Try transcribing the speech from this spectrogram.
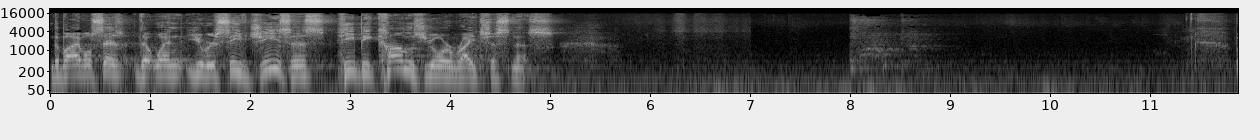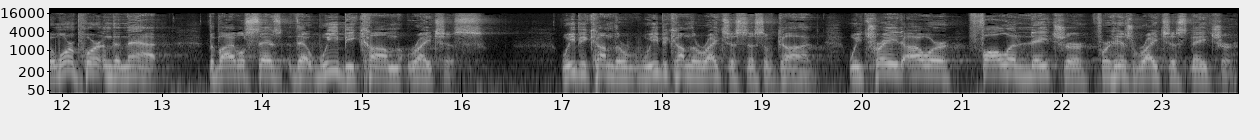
The Bible says that when you receive Jesus, He becomes your righteousness. But more important than that, the Bible says that we become righteous. We become the, we become the righteousness of God. We trade our fallen nature for his righteous nature.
